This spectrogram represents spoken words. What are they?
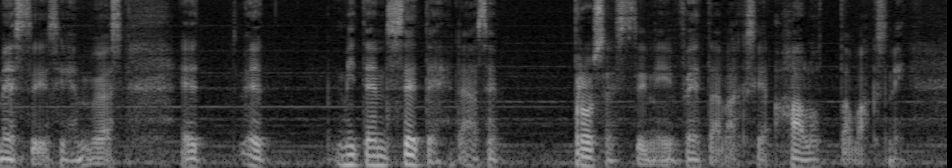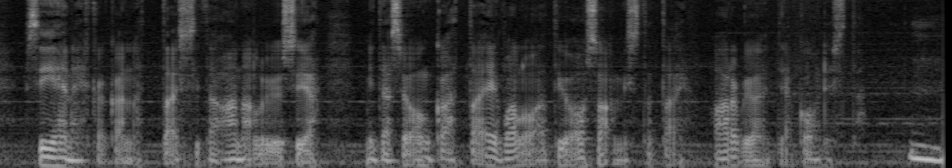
messiin siihen myös. Et, et, miten se tehdään, se prosessi niin vetäväksi ja haluttavaksi, niin siihen ehkä kannattaisi sitä analyysiä, mitä se onkaan, tai evaluaatio-osaamista tai arviointia kohdistaa. Mm.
